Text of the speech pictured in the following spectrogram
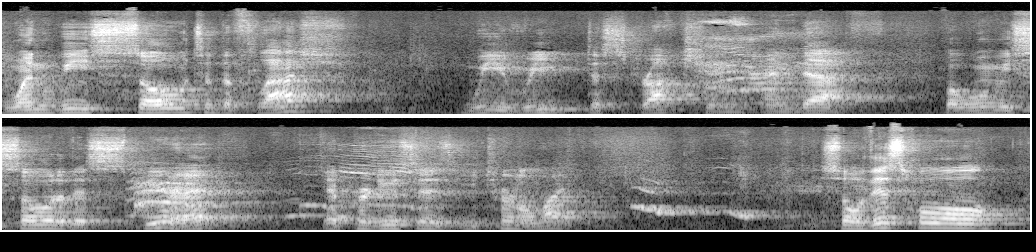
when we sow to the flesh, we reap destruction and death. But when we sow to the Spirit, it produces eternal life. So, this whole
